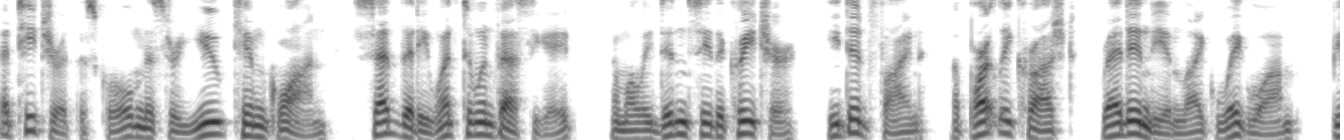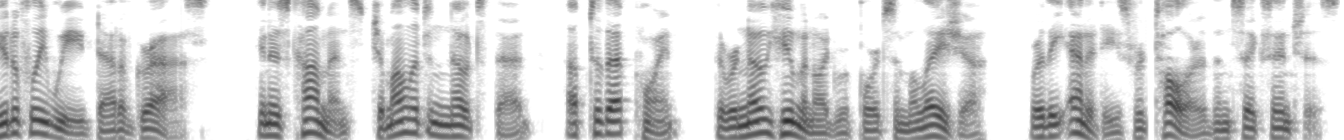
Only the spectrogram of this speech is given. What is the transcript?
A teacher at the school, Mr. Yu Kim Kwan, said that he went to investigate, and while he didn't see the creature, he did find a partly crushed, red Indian like wigwam beautifully weaved out of grass. In his comments, Jamaluddin notes that, up to that point, there were no humanoid reports in Malaysia where the entities were taller than six inches.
